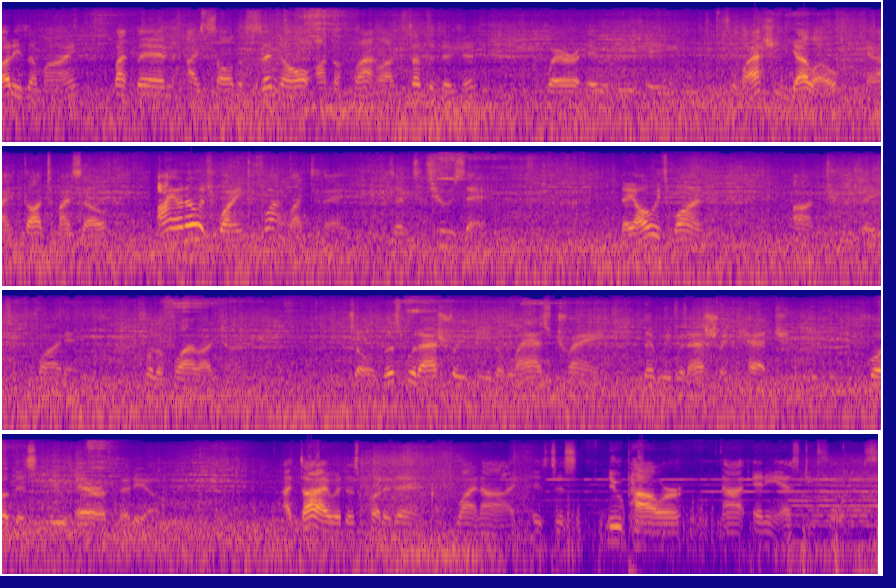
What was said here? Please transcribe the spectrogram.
Buddies of mine, but then I saw the signal on the Flat Rock subdivision where it would be a flashing yellow, and I thought to myself, INO is wanting to Flat Rock today, because it's Tuesday. They always won on Tuesdays and Fridays for the Flat Rock time. So this would actually be the last train that we would actually catch for this new era video. I thought I would just put it in, why not? It's just new power, not any SD40s.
